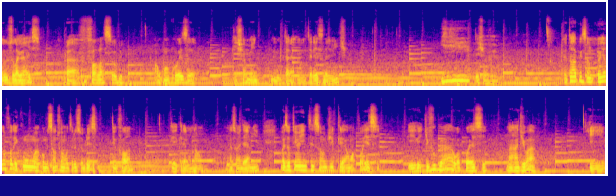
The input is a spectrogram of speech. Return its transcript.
os legais, para falar sobre alguma coisa que chame o interesse da gente. E deixa eu ver. Eu tava pensando, eu ainda não falei com a comissão de formatura sobre isso, tenho que falar, porque querendo ou não, não é só uma ideia minha, mas eu tenho a intenção de criar um Apoia-se e divulgar o Apoia-se na Rádio A e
